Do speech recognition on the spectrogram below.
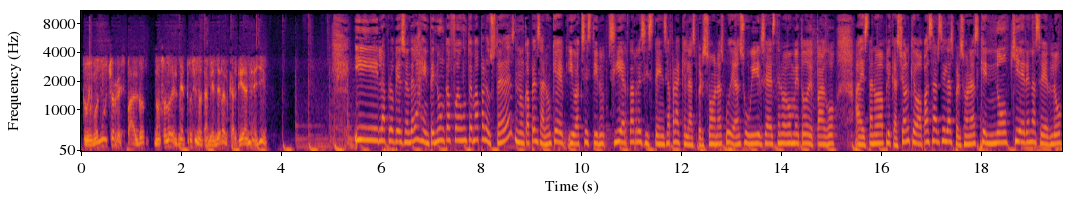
tuvimos mucho respaldo, no solo del metro, sino también de la alcaldía de Medellín. ¿Y la apropiación de la gente nunca fue un tema para ustedes? ¿Nunca pensaron que iba a existir cierta resistencia para que las personas pudieran subirse a este nuevo método de pago, a esta nueva aplicación? ¿Qué va a pasar si las personas que no quieren hacerlo,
